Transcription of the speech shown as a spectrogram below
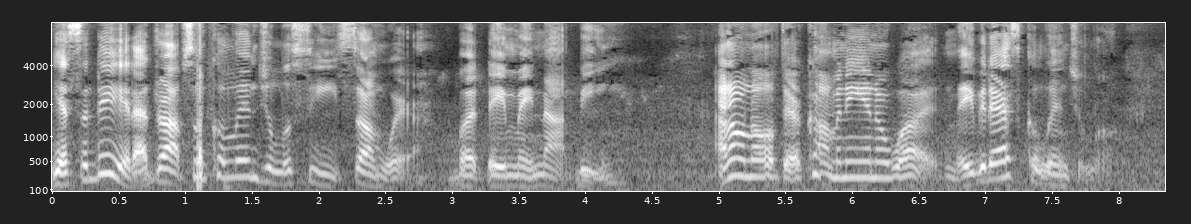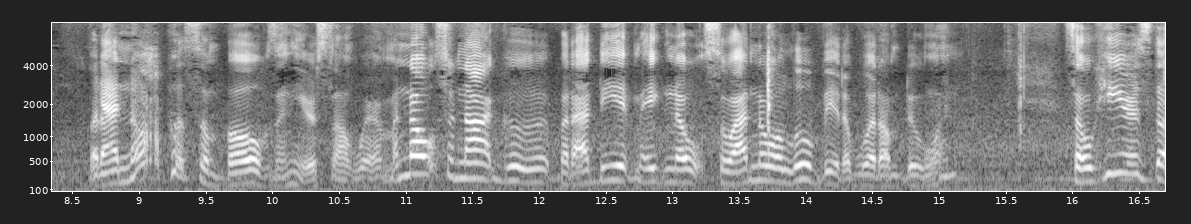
Yes, I did. I dropped some calendula seeds somewhere, but they may not be. I don't know if they're coming in or what. Maybe that's calendula. But I know I put some bulbs in here somewhere. My notes are not good, but I did make notes, so I know a little bit of what I'm doing. So here's the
